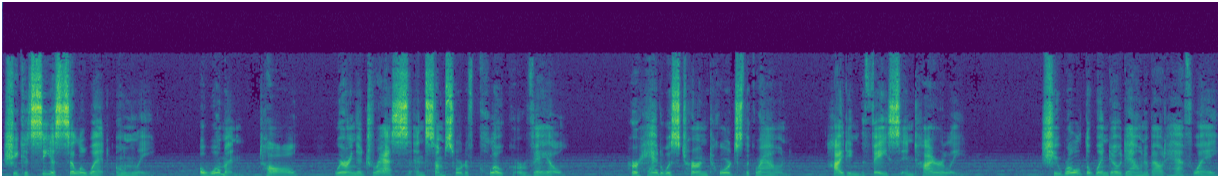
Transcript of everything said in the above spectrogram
She could see a silhouette only a woman, tall, wearing a dress and some sort of cloak or veil. Her head was turned towards the ground, hiding the face entirely. She rolled the window down about halfway.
